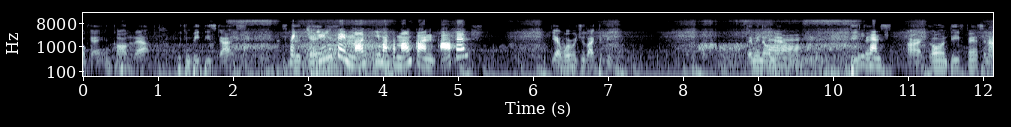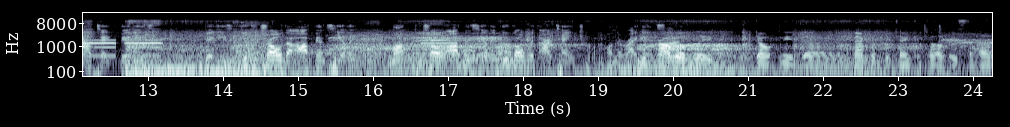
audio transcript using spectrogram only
Okay, and call it out. We can beat these guys. It's Wait, did game you just say monk? You want the monk on offense? Yeah, where would you like to be? Let me know now. Uh, Defense. defense. All right, go on defense, and I'll take Big Easy. Big Easy. You control the offense healing. Monk control offense healing. You go with our tank on the right You hand side. probably don't need to back up the tank until at least the hut.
